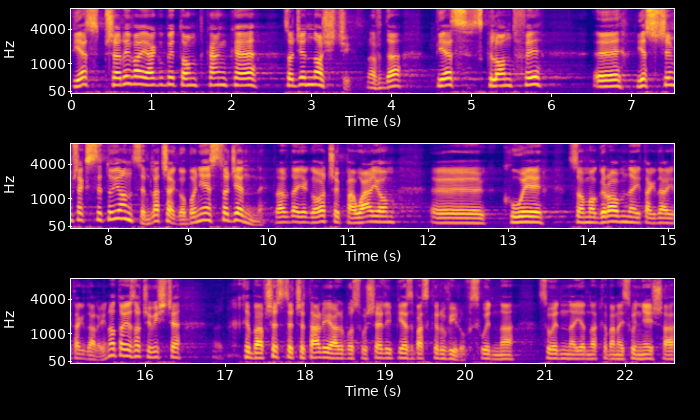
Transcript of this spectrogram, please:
Pies przerywa jakby tą tkankę codzienności, prawda? Pies z klątwy y, jest czymś ekscytującym. Dlaczego? Bo nie jest codzienny, prawda? Jego oczy pałają, y, kły są ogromne i tak dalej, i tak dalej. No to jest oczywiście, chyba wszyscy czytali albo słyszeli, Pies Baskervillów, słynna, słynna, jedna chyba najsłynniejsza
